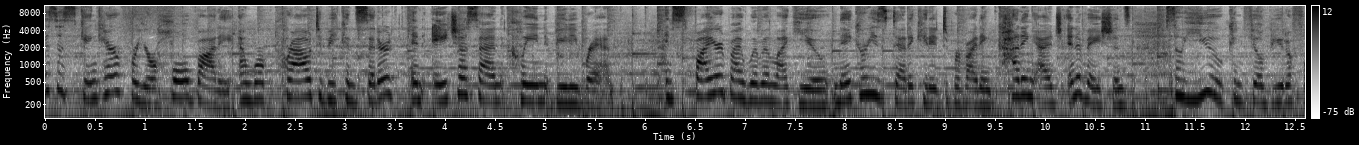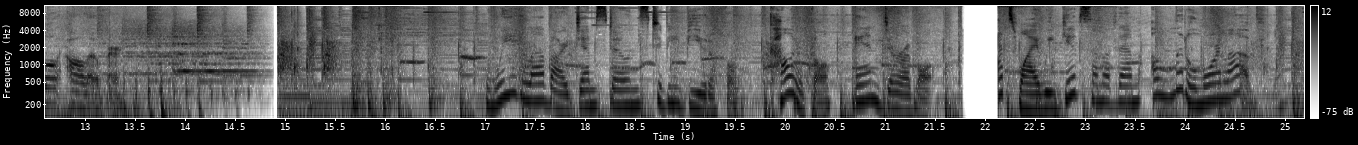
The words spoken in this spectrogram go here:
This is skincare for your whole body, and we're proud to be considered an HSN clean beauty brand. Inspired by women like you, Nakery is dedicated to providing cutting edge innovations so you can feel beautiful all over. We love our gemstones to be beautiful, colorful, and durable. That's why we give some of them a little more love.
